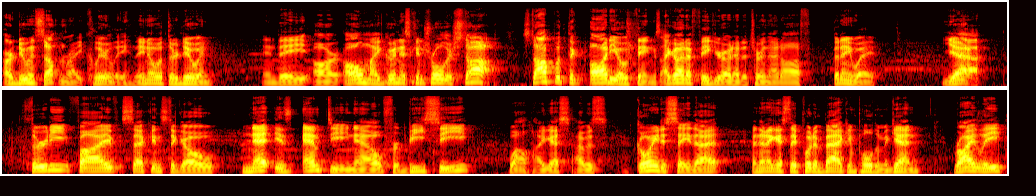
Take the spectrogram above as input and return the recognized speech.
are doing something right, clearly. They know what they're doing. And they are... Oh my goodness, controller, stop! Stop with the audio things. I gotta figure out how to turn that off. But anyway, yeah. 35 seconds to go. Net is empty now for BC. Well, I guess I was going to say that. And then I guess they put him back and pulled him again. Riley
